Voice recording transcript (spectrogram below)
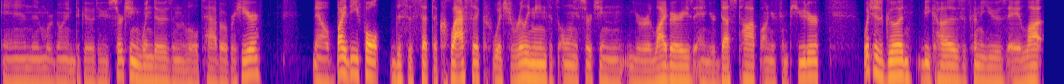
And then we're going to go to searching windows in the little tab over here. Now, by default, this is set to classic, which really means it's only searching your libraries and your desktop on your computer, which is good because it's going to use a lot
